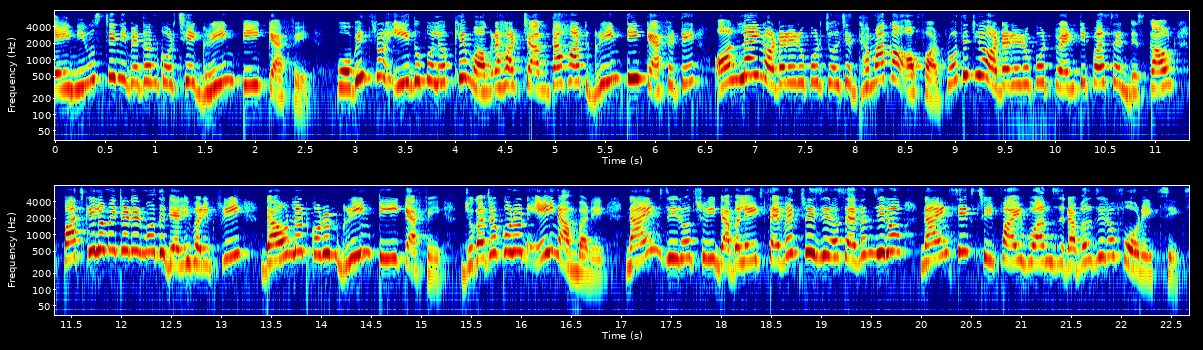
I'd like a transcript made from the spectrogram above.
এই নিউজটি নিবেদন করছে গ্রিন টি ক্যাফে পবিত্র ঈদ উপলক্ষে মগরাহাট চাকদাহাট গ্রিন টি ক্যাফেতে অনলাইন অর্ডারের উপর চলছে ধামাকা অফার প্রতিটি অর্ডারের উপর টোয়েন্টি পার্সেন্ট ডিসকাউন্ট পাঁচ কিলোমিটারের মধ্যে ডেলিভারি ফ্রি ডাউনলোড করুন গ্রিন টি ক্যাফে যোগাযোগ করুন এই নাম্বারে nine zero three double eight seven three zero seven zero nine six three five one double zero four eight six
